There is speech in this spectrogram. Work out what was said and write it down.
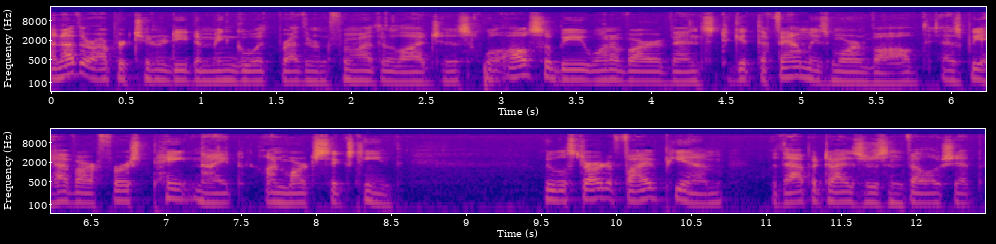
Another opportunity to mingle with brethren from other lodges will also be one of our events to get the families more involved as we have our first paint night on March 16th. We will start at 5 p.m. with appetizers and fellowship.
